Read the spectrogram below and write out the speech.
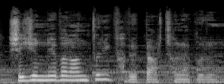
সেই জন্য এবার আন্তরিকভাবে প্রার্থনা করুন।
